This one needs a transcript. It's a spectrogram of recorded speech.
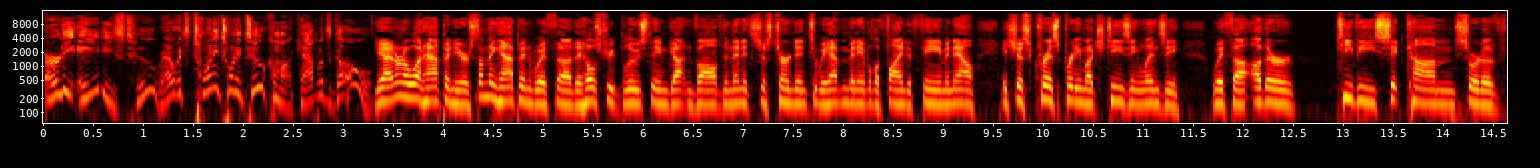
early '80s too, bro. It's 2022. Come on, Kap, let's go. Yeah, I don't know what happened here. Something happened with uh, the Hill Street Blues theme got involved, and then it's just turned into we haven't been able to find a theme, and now it's just Chris pretty much teasing Lindsay with uh, other TV sitcom sort of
